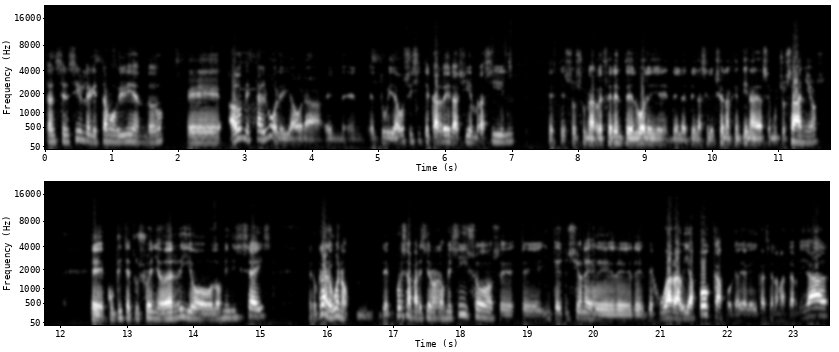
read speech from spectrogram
tan sensible que estamos viviendo. ¿A dónde está el volei ahora en, en, tu vida? Vos hiciste carrera allí en Brasil, este, sos una referente del vóley de, la, selección argentina de hace muchos años, eh, cumpliste tu sueño de Río 2016, pero claro, bueno, después aparecieron los mesizos, este, intenciones de, jugar había pocas porque había que dedicarse a la maternidad,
